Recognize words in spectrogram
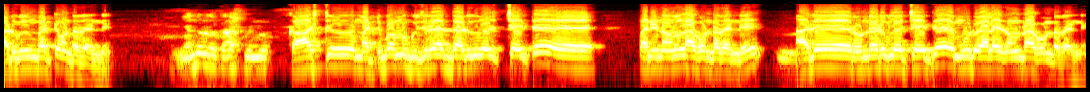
అడుగులను బట్టి ఉంటదండి. కాస్ట్ మట్టి బొమ్మ గుజరాత్ అడుగులు వచ్చి అయితే పన్నెండు వందల దాకా ఉంటదండి. అదే రెండు అడుగులు వచ్చి అయితే మూడు వేల ఐదు వందల దాకా ఉంటదండి.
